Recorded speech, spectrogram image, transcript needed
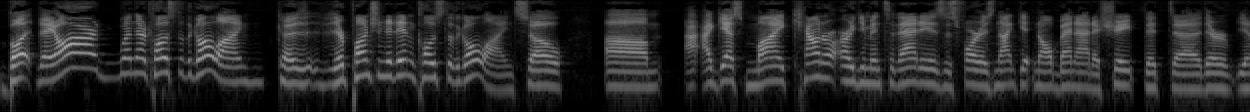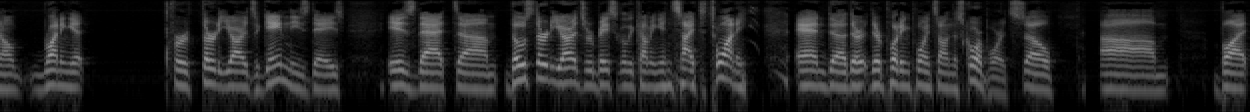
but they are when they're close to the goal line because they're punching it in close to the goal line. So um, I, I guess my counter argument to that is, as far as not getting all bent out of shape, that uh, they're you know running it for 30 yards a game these days is that um, those 30 yards are basically coming inside the 20, and uh, they're they're putting points on the scoreboard. So, um, but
